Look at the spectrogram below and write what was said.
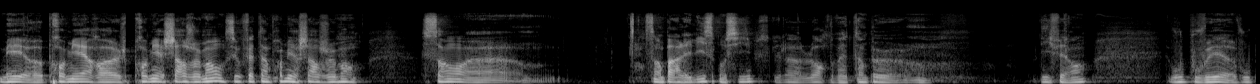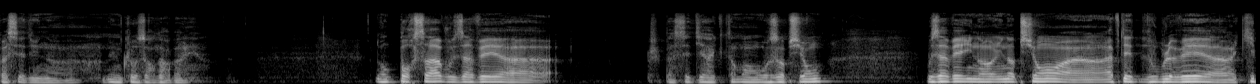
Mais premier chargement, si vous faites un premier chargement sans, parallélisme aussi, parce que là, l'ordre va être un peu euh, différent, vous pouvez euh, vous passer d'une close order by. Donc pour ça, vous avez, je vais passer directement aux options. Vous avez une, option euh, FTW qui,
